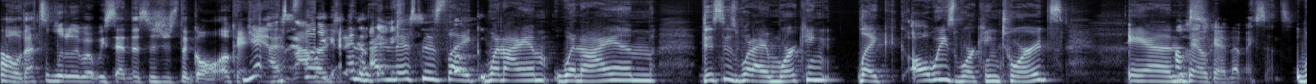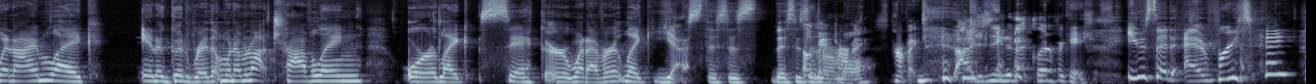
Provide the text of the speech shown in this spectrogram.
Oh, that's literally what we said. This is just the goal. Okay. Yes, and like, and, okay. and this is like when I am when I am this is what I'm working like always working towards. And okay. Okay. That makes sense. when I'm like in a good rhythm, when I'm not traveling or like sick or whatever, like yes, this is this is Okay. normal. Perfect. Perfect. I just needed that clarification. You said every day.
